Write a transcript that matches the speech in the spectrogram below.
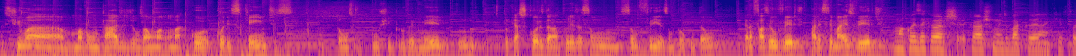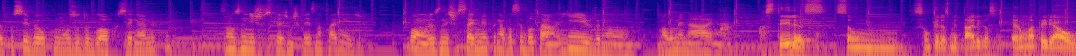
mas tinha uma, uma vontade de usar uma, uma cor, cores quentes, tons que puxem para o vermelho, tudo, porque as cores da natureza são, são frias um pouco, então era fazer o verde parecer mais verde. Uma coisa que eu acho, que eu acho muito bacana, que foi possível com o uso do bloco cerâmico, são os nichos que a gente fez na parede. Bom, os nichos servem para você botar livro, uma luminária. As telhas são, são telhas metálicas, era um material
